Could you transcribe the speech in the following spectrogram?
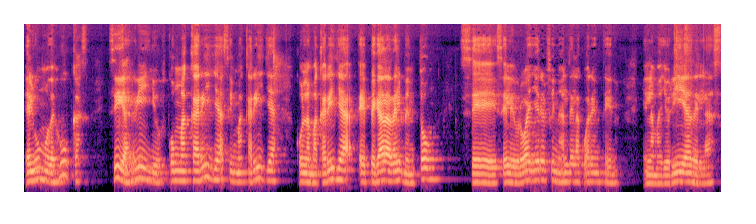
el humo de jucas, cigarrillos, con mascarilla, sin mascarilla, con la mascarilla eh, pegada del mentón. Se celebró ayer el final de la cuarentena en la mayoría de las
